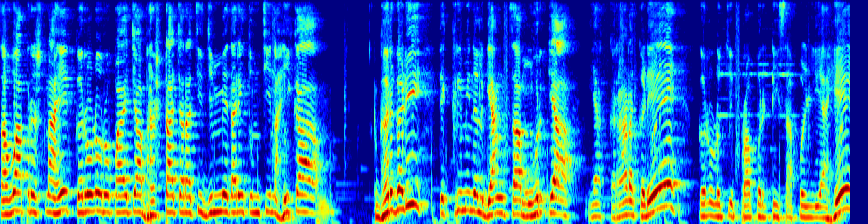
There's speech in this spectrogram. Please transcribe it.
सहावा प्रश्न आहे करोडो रुपयाच्या भ्रष्टाचाराची जिम्मेदारी तुमची नाही का? घरगडी ते क्रिमिनल गँगचा मुहूर्त्या या कराडाकडे करोडोची प्रॉपर्टी सापडली आहे.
